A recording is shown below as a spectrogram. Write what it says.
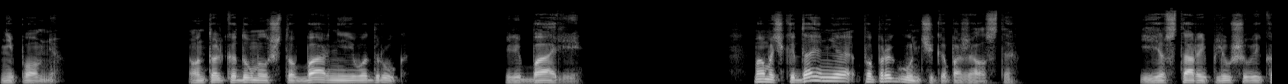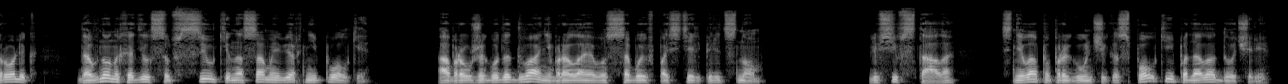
Не помню. Он только думал, что Барни его друг. Или Барри. «Мамочка, дай мне попрыгунчика, пожалуйста». Ее старый плюшевый кролик давно находился в ссылке на самой верхней полке. Абра уже года два не брала его с собой в постель перед сном. Люси встала, сняла попрыгунчика с полки и подала дочери.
